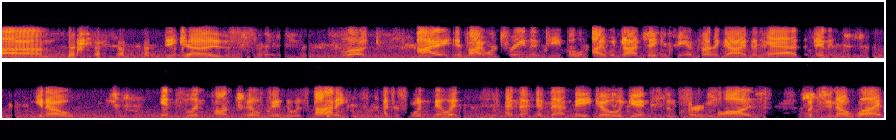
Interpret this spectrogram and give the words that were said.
Um, because look, I if I were training people, I would not take a chance on a guy that had an you know insulin pump built into his body. I just wouldn't do it, and that and that may go against some certain laws. But you know what?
